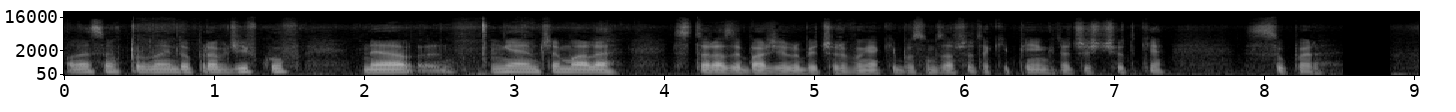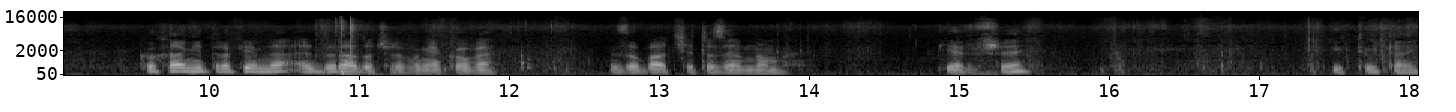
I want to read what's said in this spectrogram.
One są w porównaniu do prawdziwków. No, ja, nie wiem czemu, ale 100 razy bardziej lubię czerwoniaki, bo są zawsze takie piękne, czyściutkie. Super. Kochani, trafiłem na Eldorado czerwoniakowe. Zobaczcie to ze mną. Pierwszy. I tutaj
